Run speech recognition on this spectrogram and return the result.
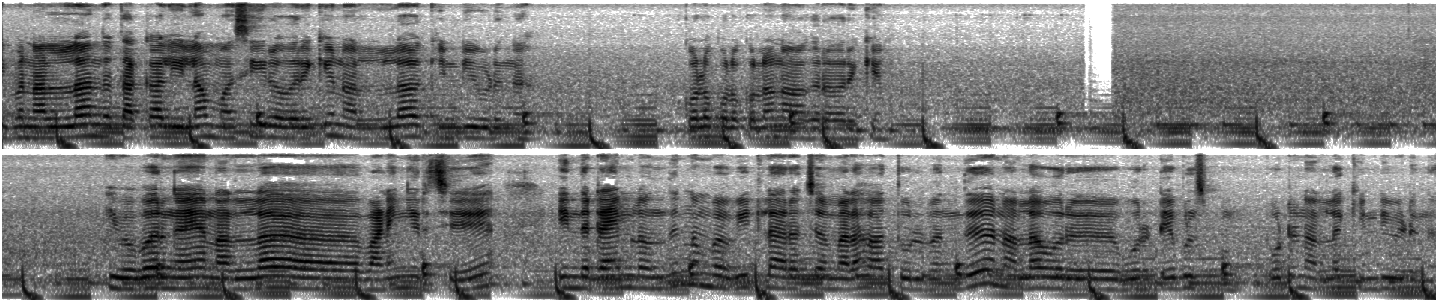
இப்போ நல்லா அந்த தக்காளிலாம் மசிகிற வரைக்கும் நல்லா கிண்டி விடுங்க. கொல கொல கொலன்னு ஆகிற வரைக்கும். இப்போ பாருங்க நல்லா வணங்கிருச்சு. இந்த டைமில் வந்து நம்ம வீட்டில் அரைச்ச மிளகாத்தூள் வந்து நல்லா ஒரு ஒரு டேபிள் ஸ்பூன் போட்டு நல்லா கிண்டி விடுங்க.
